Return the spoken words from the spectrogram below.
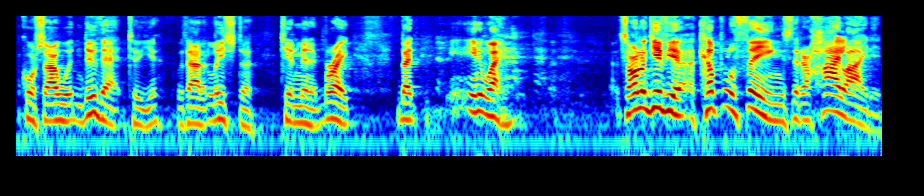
Of course, I wouldn't do that to you without at least a 10 minute break. But anyway, so I want to give you a couple of things that are highlighted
